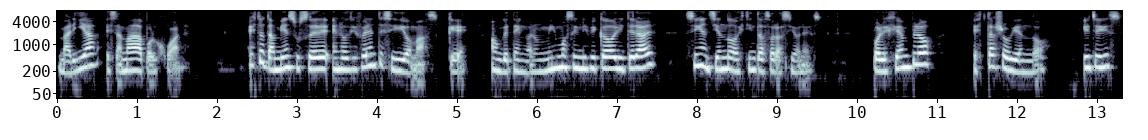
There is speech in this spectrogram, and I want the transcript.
María es amada por Juan. Esto también sucede en los diferentes idiomas, que, aunque tengan un mismo significado literal, siguen siendo distintas oraciones. Por ejemplo, está lloviendo. It is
